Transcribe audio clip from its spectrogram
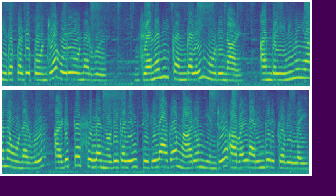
மிதப்பது போன்ற ஒரு உணர்வு. ஜனனி கண்களை மூடினாள். அந்த இனிமையான உணர்வு அடுத்த சில நொடிகளில் திகிலாக மாறும் என்று அவள் அறிந்திருக்கவில்லை.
